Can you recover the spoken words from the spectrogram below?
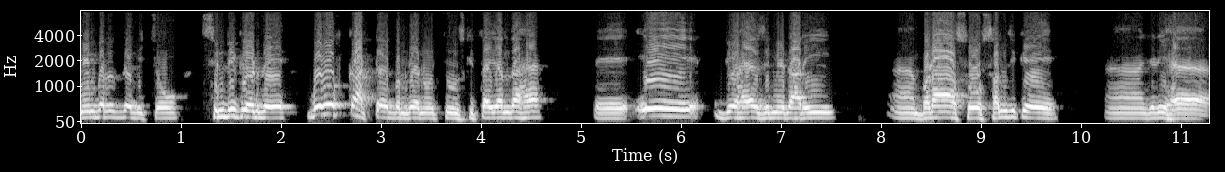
ਮੈਂਬਰ ਦੇ ਵਿੱਚੋਂ ਸਿੰਡੀਕੇਟ ਦੇ ਬਹੁਤ ਘੱਟ ਬੰਦਿਆਂ ਨੂੰ ਚੂਜ਼ ਕੀਤਾ ਜਾਂਦਾ ਹੈ। ਤੇ ਇਹ ਜੋ ਹੈ ਜ਼ਿੰਮੇਵਾਰੀ ਬੜਾ ਸੋਚ ਸਮਝ ਕੇ ਜਿਹੜੀ ਹੈ,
